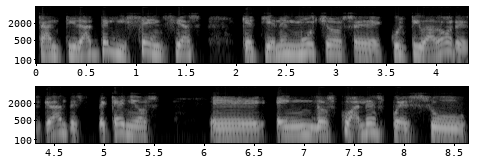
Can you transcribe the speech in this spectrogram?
cantidad de licencias que tienen muchos eh, cultivadores, grandes, pequeños, en los cuales pues su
